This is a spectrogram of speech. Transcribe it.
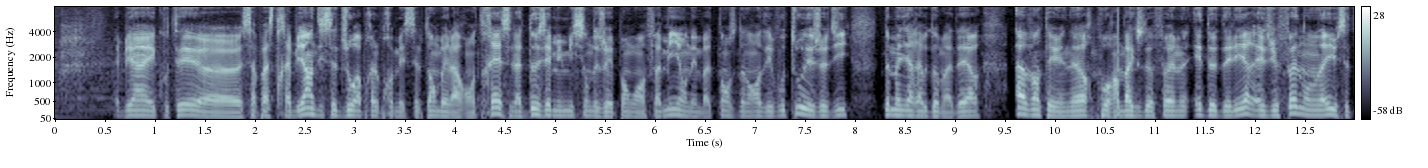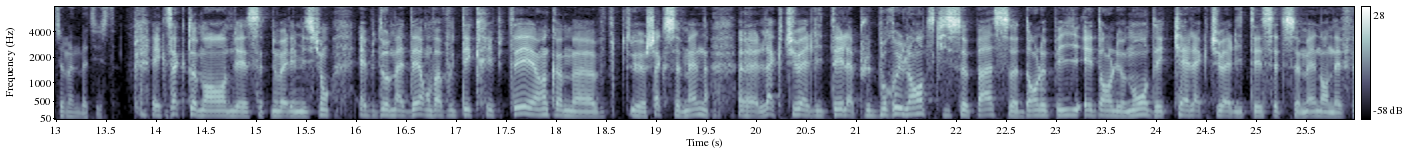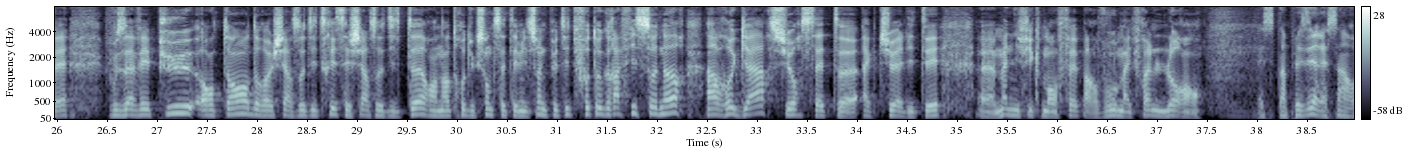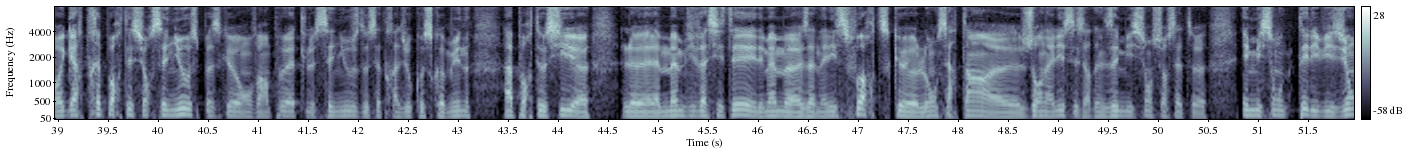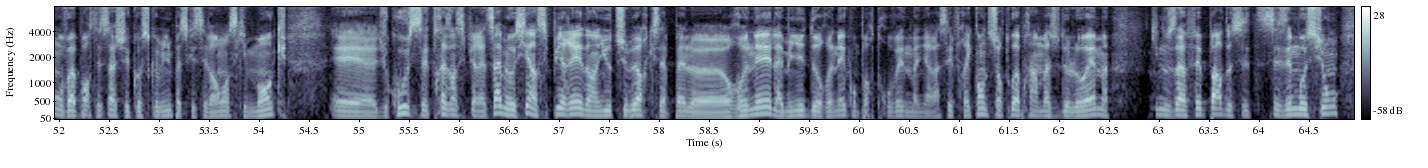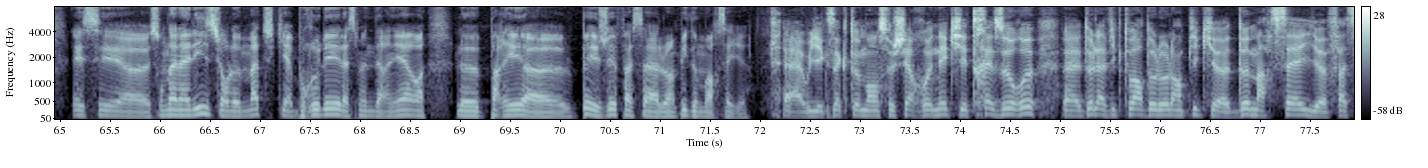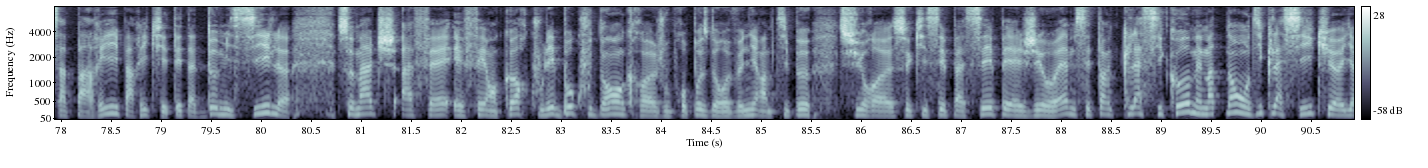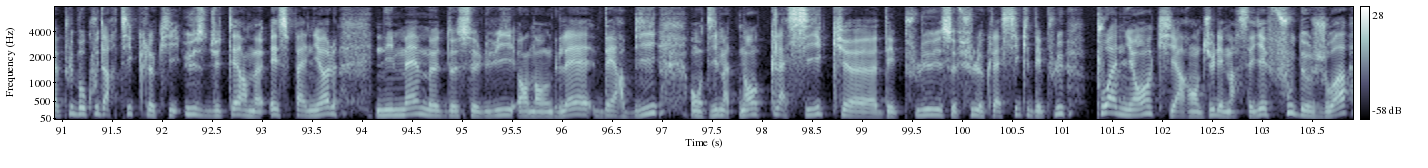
Eh bien, écoutez, euh, ça passe très bien. 17 jours après le 1er septembre et la rentrée, c'est la deuxième émission des Jeux et Pingouins en famille. On est maintenant, on se donne rendez-vous tous les jeudis de manière hebdomadaire à 21h pour un max de fun et de délire. Et du fun, on en a eu cette semaine, Baptiste. Exactement, cette nouvelle émission hebdomadaire, on va vous décrypter, hein, comme euh, euh, chaque semaine, l'actualité la plus brûlante qui se passe dans le pays et dans le monde. Et quelle actualité cette semaine, en effet. Vous avez pu entendre, chères auditrices et chers auditeurs, en introduction de cette émission, une petite photographie sonore, un regard sur cette euh, actualité euh, magnifiquement fait par vous, my friend Laurent. C'est un plaisir et c'est un regard très porté sur CNews parce qu'on va un peu être le CNews de cette radio cause commune, apporter aussi euh, la même vivacité et les mêmes euh, analyses fortes que l'ont certains euh, journalistes et certaines émissions sur cette émission de télévision. On va apporter ça chez cause commune parce que c'est vraiment ce qui manque. Et du coup, c'est très inspiré de ça, mais aussi inspiré d'un YouTuber qui s'appelle René, la minute de René qu'on peut retrouver de manière assez fréquente, surtout après un match de l'OM qui nous a fait part de ses, émotions et ses, euh, son analyse sur le match qui a brûlé la semaine dernière, le Paris euh, PSG face à l'Olympique de Marseille. Ah oui, exactement. Ce cher René qui est très heureux de la victoire de l'Olympique de Marseille face à Paris. Paris qui était à domicile. Ce match a fait et fait encore couler beaucoup d'encre. Je vous propose de revenir un petit peu sur ce qui s'est passé. PSG-OM, c'est un classico, mais maintenant on dit classique. Il n'y a plus beaucoup d'articles qui usent du terme espagnol, ni même de celui en anglais, derby. On dit maintenant classique euh, des plus, ce fut le classique des plus poignants qui a rendu les Marseillais fous de joie.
